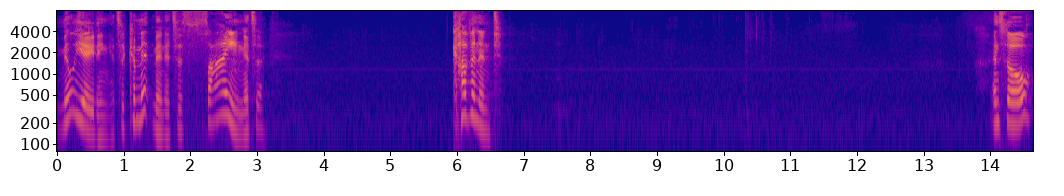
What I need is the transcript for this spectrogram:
humiliating. It's a commitment, it's a sign, it's a covenant. And so,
